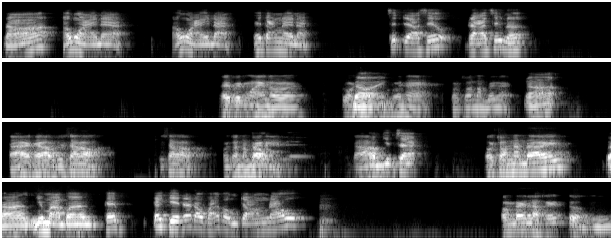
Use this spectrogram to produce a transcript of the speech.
Đó ở ngoài nè ở ngoài nè cái trăng này nè. Xích ra xíu ra xíu nữa. Đây bên ngoài rồi Rồi. bên này vòng tròn nằm bên này. Đó. Đây thấy không? Chính xác không chính xác không? Vòng tròn nằm đây này. Đó. Không chính xác. Vòng tròn nằm đây và nhưng mà, mà cái cái kia đó đâu phải vòng tròn đâu. Còn đây là cái tưởng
